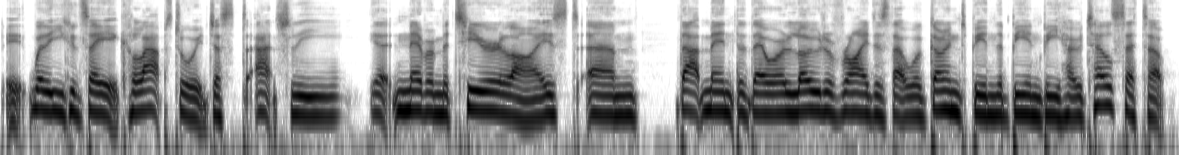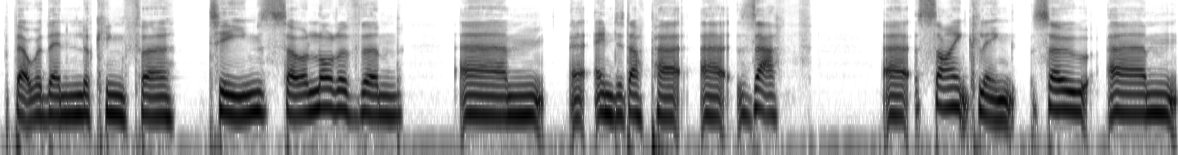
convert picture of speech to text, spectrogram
it, whether you could say it collapsed or it just actually never materialized. Um, that meant that there were a load of riders that were going to be in the B&B hotel setup that were then looking for teams. So a lot of them um, ended up at, at Zaaf uh, cycling. So um,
